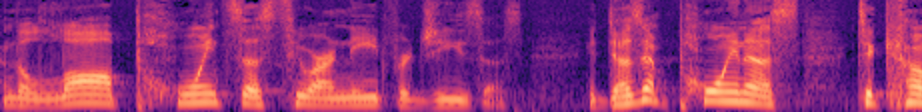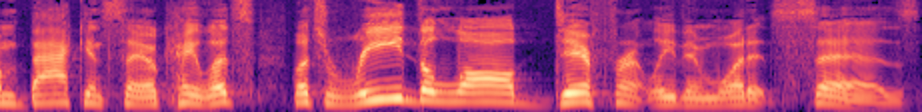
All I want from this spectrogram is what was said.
And the law points us to our need for Jesus. It doesn't point us to come back and say, okay, let's, let's read the law differently than what it says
